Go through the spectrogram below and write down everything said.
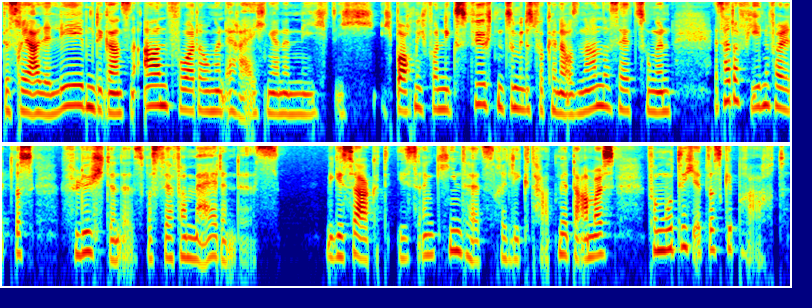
das reale Leben, die ganzen Anforderungen erreichen einen nicht. Ich, ich brauche mich vor nichts fürchten, zumindest vor keine Auseinandersetzungen. Es hat auf jeden Fall etwas Flüchtendes, was sehr Vermeidendes. Wie gesagt, ist ein Kindheitsrelikt, hat mir damals vermutlich etwas gebracht.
